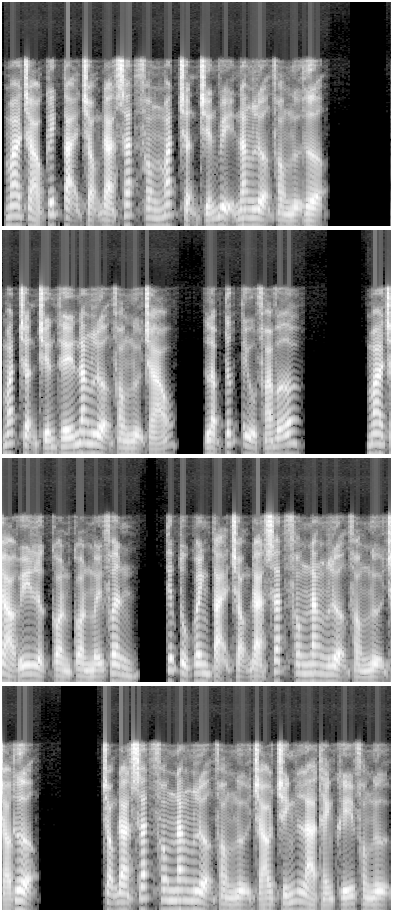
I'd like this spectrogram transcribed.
ma chảo kích tại trọng đạt sát phong mắt trận chiến vị năng lượng phòng ngự thượng. Mắt trận chiến thế năng lượng phòng ngự cháo, lập tức tiêu phá vỡ. Ma chảo uy lực còn còn mấy phân, tiếp tục quanh tại trọng đạt sắt phong năng lượng phòng ngự cháo thượng. Trọng đạt sắt phong năng lượng phòng ngự cháo chính là thánh khí phòng ngự.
